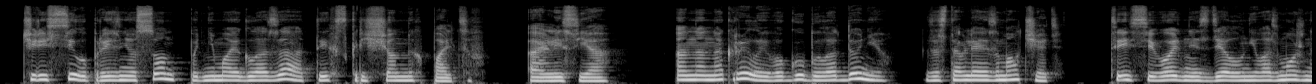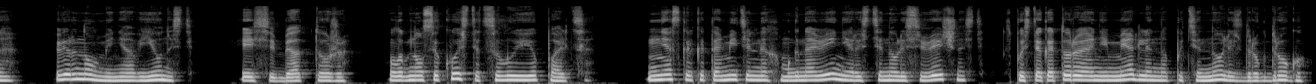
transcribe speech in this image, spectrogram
– через силу произнес он, поднимая глаза от их скрещенных пальцев. «Алис, я...» Она накрыла его губы ладонью, заставляя замолчать. «Ты сегодня сделал невозможное, вернул меня в юность. И себя тоже», – улыбнулся Костя, целуя ее пальцы. Несколько томительных мгновений растянулись в вечность, спустя которую они медленно потянулись друг к другу.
